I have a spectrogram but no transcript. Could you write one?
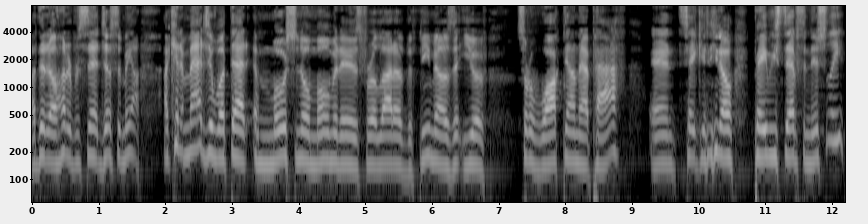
I did it 100 percent just for me. I, I can imagine what that emotional moment is for a lot of the females that you have sort of walked down that path and taking, you know, baby steps initially.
